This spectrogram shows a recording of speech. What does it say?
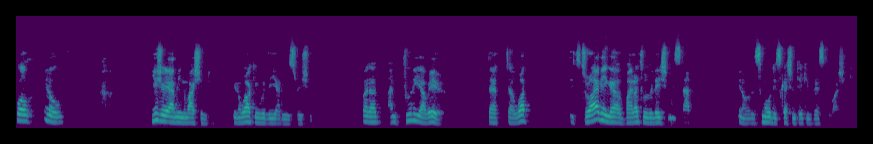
Well, you know, usually I'm in Washington, you know, working with the administration. But uh, I'm fully aware that uh, what is driving a bilateral relation is not, you know, the small discussion taking place in Washington.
